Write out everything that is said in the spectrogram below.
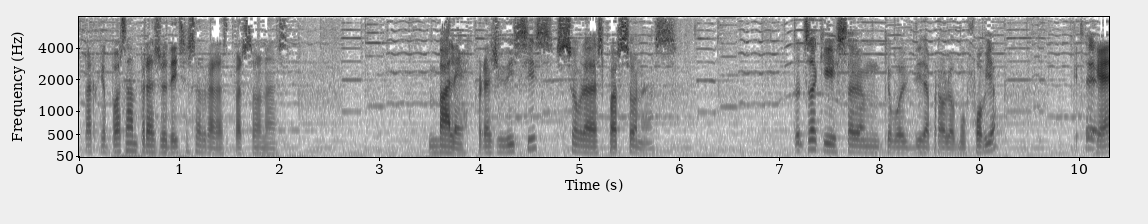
perquè posen prejudicis sobre les persones. Vale, prejudicis sobre les persones. Tots aquí sabem què vol dir la paraula homofòbia? Sí. Què?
